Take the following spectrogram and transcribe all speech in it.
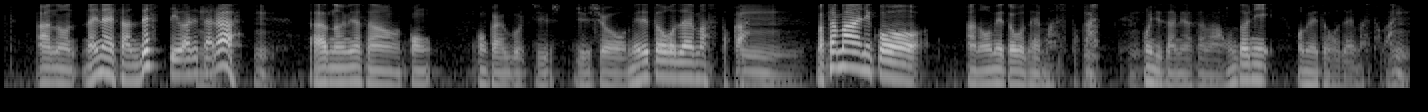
「あの何々さんです」って言われたら「うんあの皆さんこん今回ご受受賞おめでとうございます」とか、うん。まあ、たまにこうあの「おめでとうございます」とか、うんうん。本日は皆様本当におめでとうございます」とか、うん。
